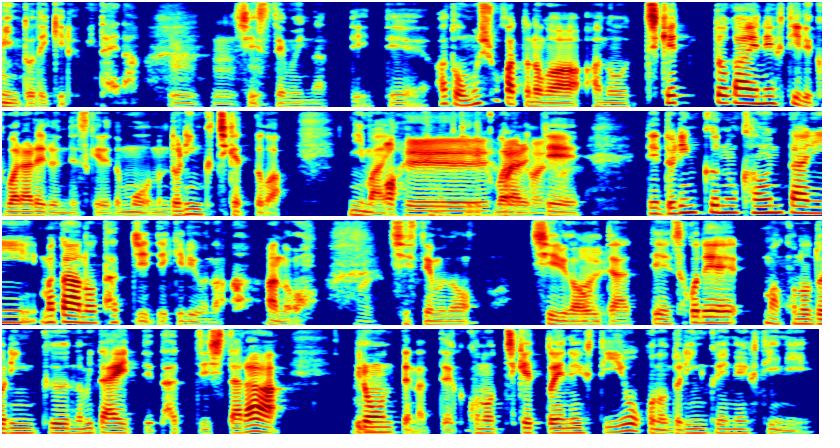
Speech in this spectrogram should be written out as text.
ミントできるみたいなシステムになっていて、あと面白かったのが、あの、チケットが NFT で配られるんですけれども、ドリンクチケットが2枚 NFT ーで配られて、で、ドリンクのカウンターにまたあのタッチできるような、あの、システムのシールが置いてあって、そこで、まあ、このドリンク飲みたいってタッチしたら、ピローンってなって、このチケット NFT をこのドリンク NFT に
